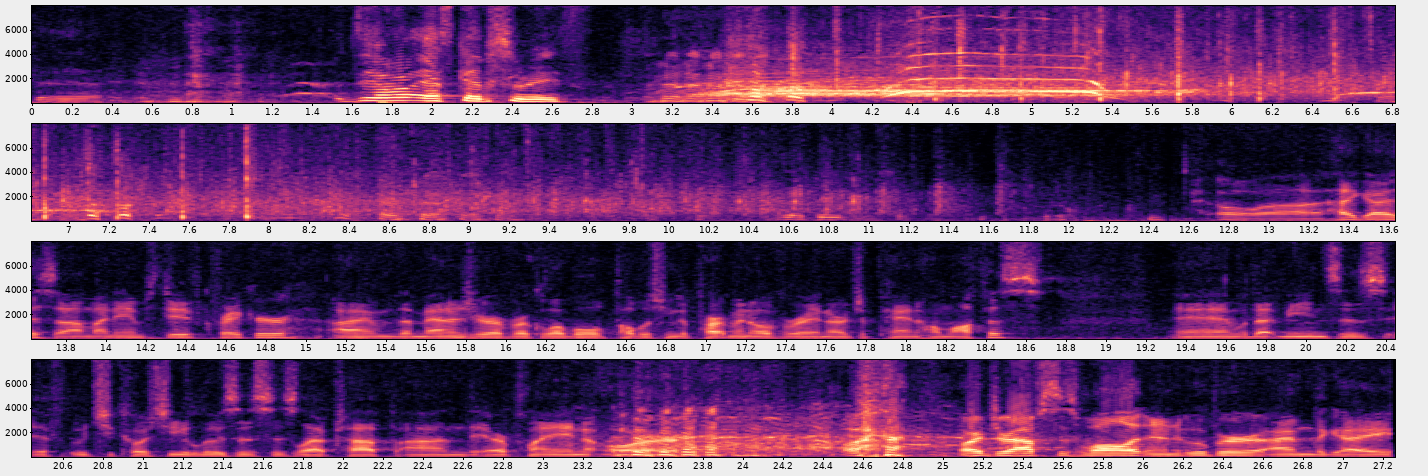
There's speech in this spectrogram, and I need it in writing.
the, uh, zero escape series. Oh, uh, hi guys. Uh, my name is Dave Craker. I'm the manager of our global publishing department over in our Japan home office. And what that means is if Uchikoshi loses his laptop on the airplane or, or, or drops his wallet in an Uber, I'm the guy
